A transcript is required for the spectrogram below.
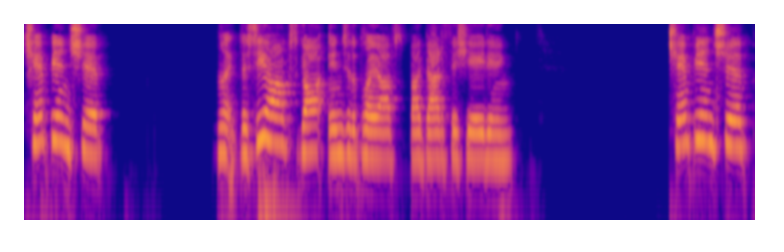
championship like the Seahawks got into the playoffs by bad officiating. Championship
